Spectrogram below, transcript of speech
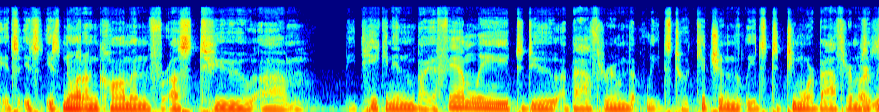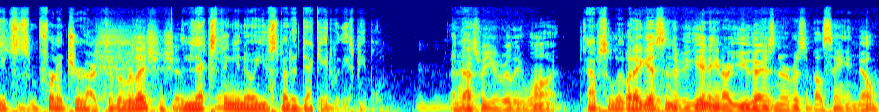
it's it's it's not uncommon for us to um, be taken in by a family to do a bathroom that leads to a kitchen that leads to two more bathrooms that leads to some furniture. Back to the relationship The next thing you know, you've spent a decade with these people. and that's what you really want. Absolutely. But I guess in the beginning, are you guys nervous about saying no?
